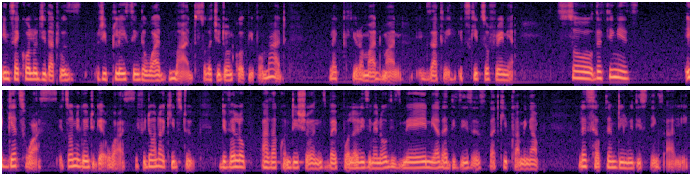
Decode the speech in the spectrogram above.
in psychology that was replacing the word mad so that you don't call people mad. Like you're a madman. Exactly. It's schizophrenia. So the thing is, it gets worse. It's only going to get worse. If you don't want our kids to develop other conditions, bipolarism, and all these many other diseases that keep coming up. Let's help them deal with these things early.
